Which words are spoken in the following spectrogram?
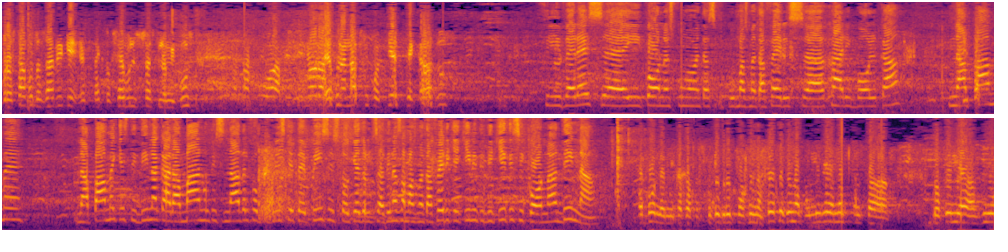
μπροστά από το ζάδι και θα εκτοξεύουν στους αστυνομικούς. Έχουν ανάψει φωτιές σε κάδους. θλιβερές ε, οι εικόνες που, μετα- που μας μεταφέρεις ε, Χάρη Μπόλκα. Να πάμε, να πάμε και στην Τίνα Καραμάνου, τη συνάδελφο που βρίσκεται επίσης στο κέντρο της Αθήνας, να μας μεταφέρει και εκείνη τη δική της εικόνα. Τίνα. Εμπόλεμη η κατάσταση στο κέντρο της Αθήνας. Έστω πριν από λίγο ενέστηκαν στα προφίλια δύο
